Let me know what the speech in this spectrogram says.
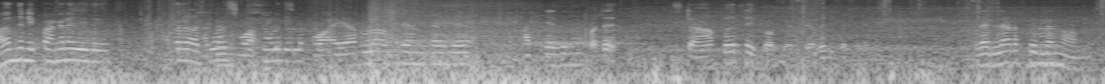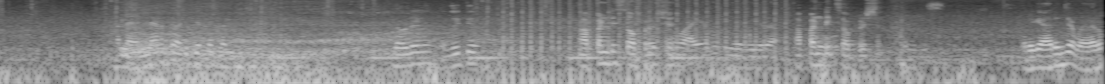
അതെന്തിനാ ഇപ്പൊ അങ്ങനെ ചെയ്ത്? അത്ര അഡ്വാൻസ് ടെക്നോളജി ഉള്ള വയറിലൊക്കെ എന്തായാലും മറ്റേതിന് മറ്റേ സ്റ്റാമ്പർ ടൈപ്പ് ഓക്കെ അതെനിക്കറിയില്ല ഇതെല്ലായിടത്തും ഇല്ലെന്ന് പറഞ്ഞു അല്ല എല്ലായിടത്തും അടിക്കത്തില്ല അപ്പൻഡിക്സ് ഓപ്പറേഷൻ. Appendix operation. ഒരു കാര്യം ചെയ്യാം വയറ്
